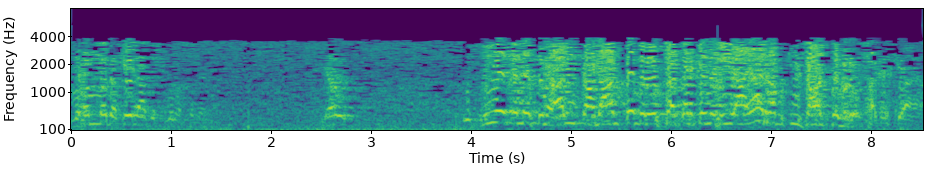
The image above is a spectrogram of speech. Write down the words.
محمد اکیلا دشمن سمجھ اس لیے کہ میں تمہاری تعداد پہ بھروسہ کر کے نہیں آیا، رب کی ذات پہ بھروسہ کر کے آیا۔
